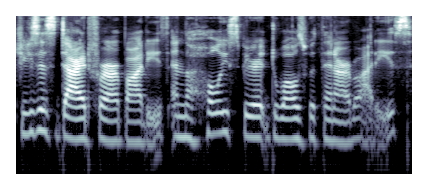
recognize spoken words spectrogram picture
Jesus died for our bodies and the Holy Spirit dwells within our bodies.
